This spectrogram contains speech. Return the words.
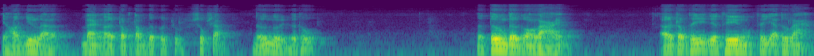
Thì họ như là đang ở trong tâm thức của chút súc sanh nửa người nửa thú. Rồi tương tự còn lại, ở trong thế giới thiên, thế giới atula,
